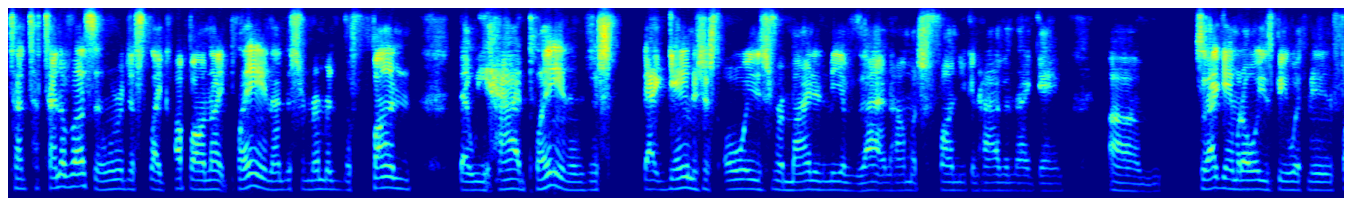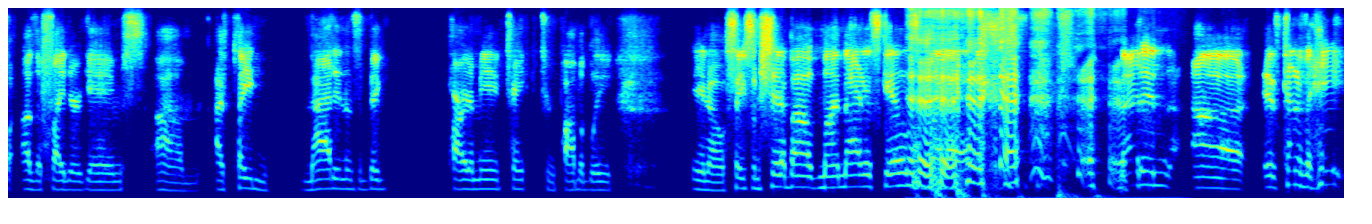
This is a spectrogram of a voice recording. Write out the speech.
10, 10 of us, and we were just like up all night playing. I just remembered the fun that we had playing, and just that game has just always reminded me of that and how much fun you can have in that game. Um, so that game would always be with me. Other fighter games. Um, I've played Madden as a big part of me. Take can probably, you know, say some shit about my Madden skills. But, uh, Madden uh, is kind of a hate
